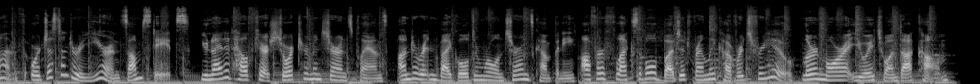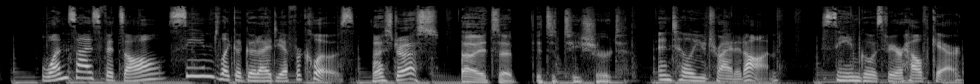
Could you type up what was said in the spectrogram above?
month or just under a year in some states. United Healthcare short term insurance plans, underwritten by Golden Rule Insurance Company, offer flexible, budget friendly coverage for you. Learn more at uh1.com. One size fits all seemed like a good idea for clothes Nice dress. Uh, it's a it's a t-shirt. until you tried it on. Same goes for your healthcare.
